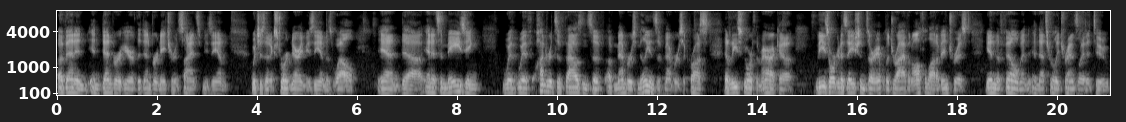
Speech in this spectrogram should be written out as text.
event in, in Denver here at the Denver Nature and Science Museum, which is an extraordinary museum as well. And, uh, and it's amazing with with hundreds of thousands of, of members, millions of members across at least North America, these organizations are able to drive an awful lot of interest in the film, and, and that's really translated to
